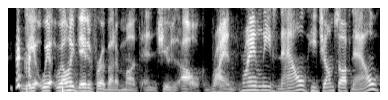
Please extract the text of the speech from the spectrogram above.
we, we we only dated for about a month, and she was, oh, Ryan, Ryan leaves now. He jumps off now.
